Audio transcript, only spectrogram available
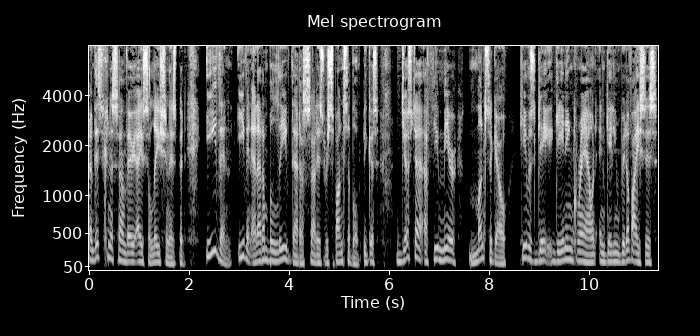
And this is going to sound very isolationist, but even, even, and I don't believe that Assad is responsible because just a, a few mere months ago, he was ga- gaining ground and getting rid of ISIS,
